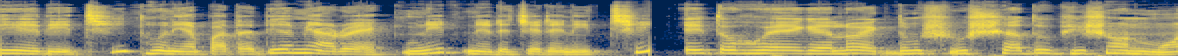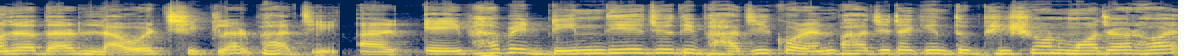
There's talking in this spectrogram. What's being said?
দিয়ে দিয়েছি। ধনিয়া পাতা দিয়ে আমি আরও এক মিনিট নেড়ে চেড়ে নিচ্ছি। এই তো হয়ে গেল একদম সুস্বাদু, ভীষণ মজাদার লাউয়ের চিকলার ভাজি। আর এইভাবে ডিম দিয়ে যদি ভাজি করেন, ভাজিটা কিন্তু ভীষণ মজার হয়।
